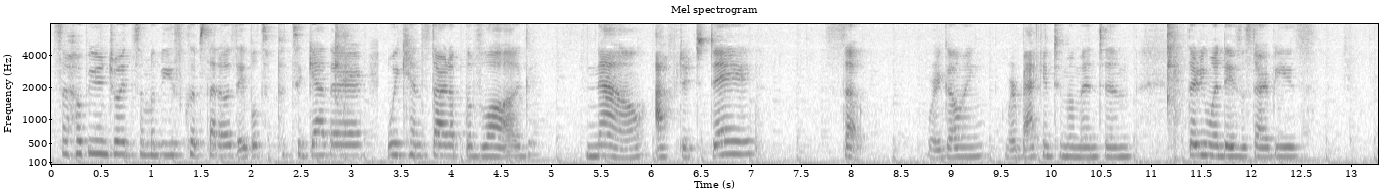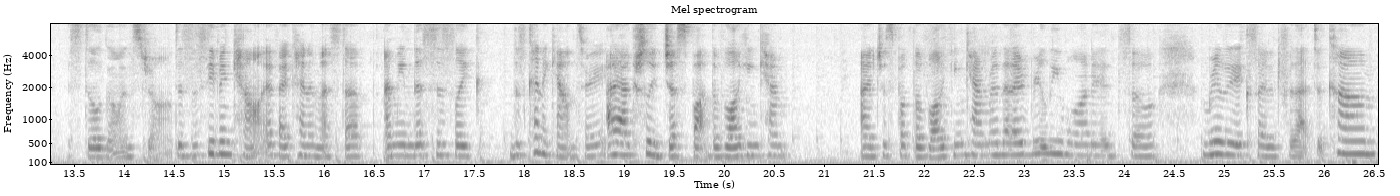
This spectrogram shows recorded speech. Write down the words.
So I hope you enjoyed some of these clips that I was able to put together. We can start up the vlog now after today. So we're going. We're back into momentum. 31 days of Starbies still going strong. Does this even count if I kind of messed up? I mean, this is like, this kind of counts, right? I actually just bought the vlogging cam I just bought the vlogging camera that I really wanted, so I'm really excited for that to come.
